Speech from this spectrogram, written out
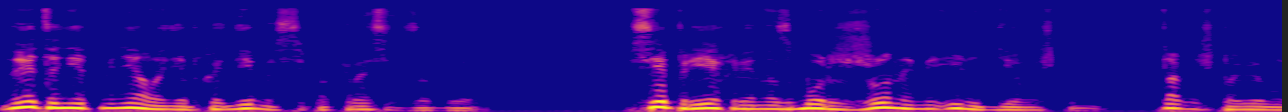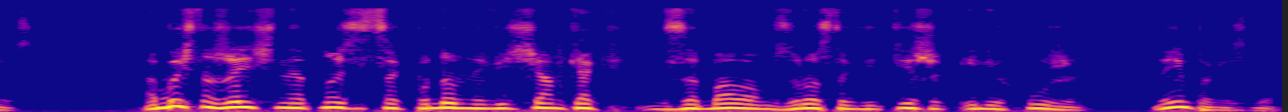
Но это не отменяло необходимости покрасить забор. Все приехали на сбор с женами или девушками. Так уж повелось. Обычно женщины относятся к подобным вещам как к забавам взрослых детишек или хуже, но им повезло.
